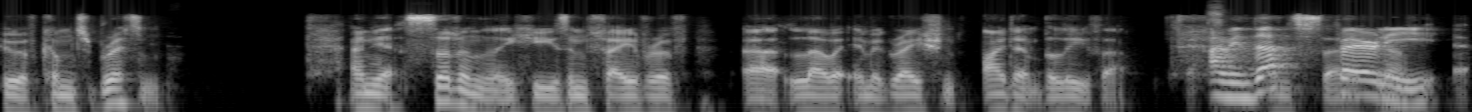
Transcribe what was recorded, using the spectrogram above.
who have come to Britain. And yet, suddenly, he's in favour of uh, lower immigration. I don't believe that. I mean, that's so, fairly. Yeah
